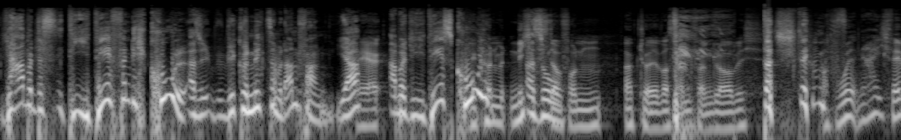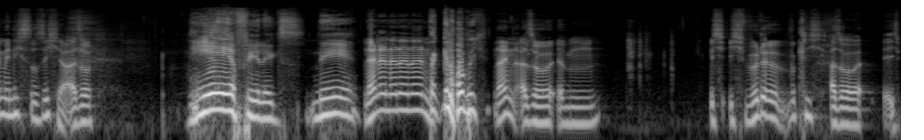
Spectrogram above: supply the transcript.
Ja, aber das, die Idee finde ich cool. Also wir können nichts damit anfangen, ja? Ja. Aber die Idee ist cool. Wir können mit nichts also, davon aktuell was anfangen, glaube ich. Das stimmt. Obwohl, na, ich wäre mir nicht so sicher. Also, Nee, Felix. Nee, nein, nein, nein, nein, da nein. glaube ich. Nein, also, ähm, ich, ich würde wirklich, also, ich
